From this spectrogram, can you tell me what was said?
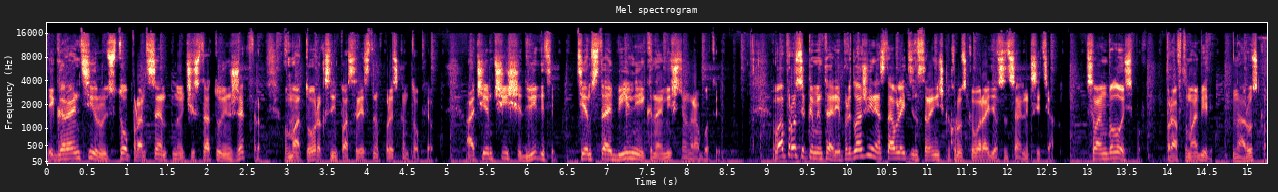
и гарантирует стопроцентную чистоту инжекторов в моторах с непосредственным впрыском топлива. А чем чище двигатель, тем стабильнее и экономичнее он работает. Вопросы, комментарии, предложения оставляйте на страничках Русского радио в социальных сетях. С вами был Осипов про автомобили на русском.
